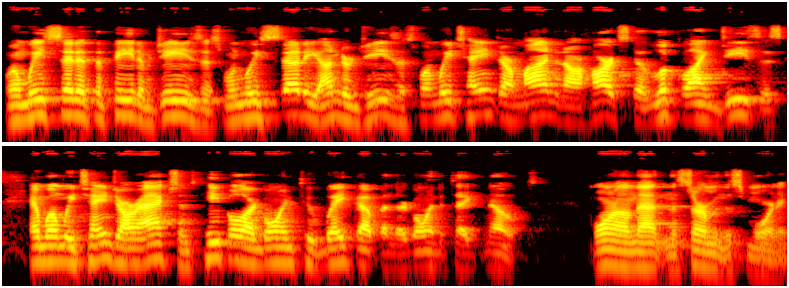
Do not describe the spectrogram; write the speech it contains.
when we sit at the feet of Jesus, when we study under Jesus, when we change our mind and our hearts to look like Jesus, and when we change our actions, people are going to wake up and they're going to take note. More on that in the sermon this morning.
